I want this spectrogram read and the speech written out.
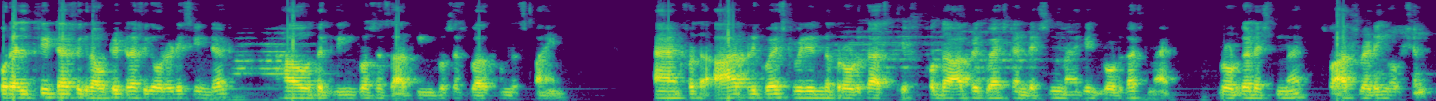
For L3 traffic, routed traffic already seen that how the glean process or glean process work from the spine and for the ARP request within the broadcast, if for the ARP request and destination MAC is broadcast MAC, broadcast destination MAC, so ARP flooding option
